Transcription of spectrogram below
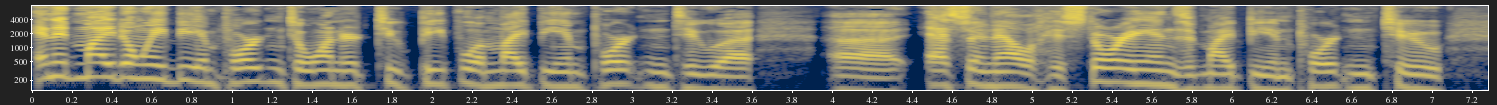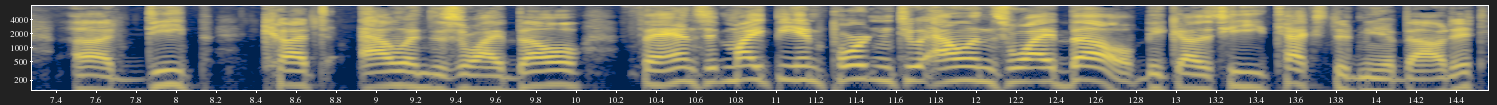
and it might only be important to one or two people. It might be important to uh, uh, SNL historians. It might be important to uh, deep cut Alan Zweibel fans. It might be important to Alan Zweibel because he texted me about it.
